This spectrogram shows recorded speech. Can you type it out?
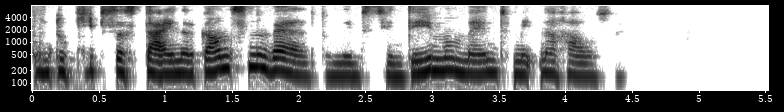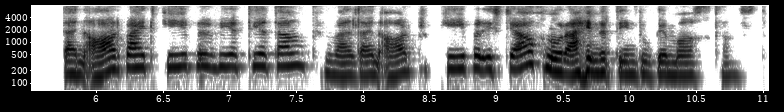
Und du gibst es deiner ganzen Welt und nimmst sie in dem Moment mit nach Hause. Dein Arbeitgeber wird dir danken, weil dein Arbeitgeber ist ja auch nur einer, den du gemacht hast.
